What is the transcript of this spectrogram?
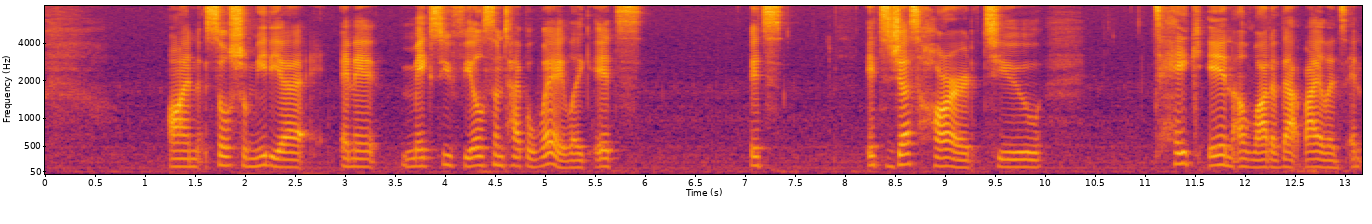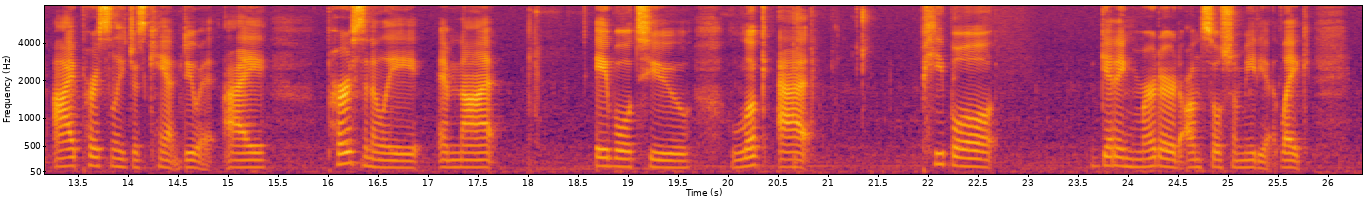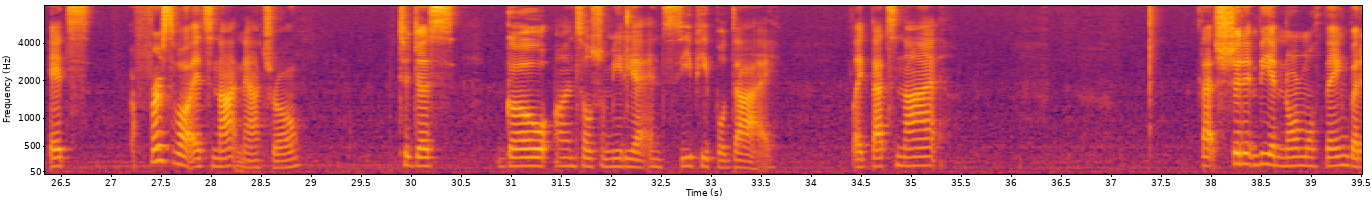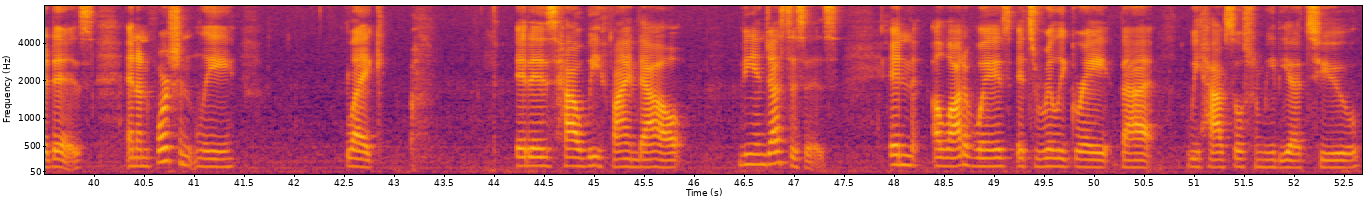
on social media and it makes you feel some type of way like it's it's it's just hard to take in a lot of that violence and I personally just can't do it. I personally am not able to look at people getting murdered on social media. Like it's first of all, it's not natural to just go on social media and see people die. Like that's not that shouldn't be a normal thing, but it is. And unfortunately, like it is how we find out the injustices. In a lot of ways, it's really great that we have social media to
